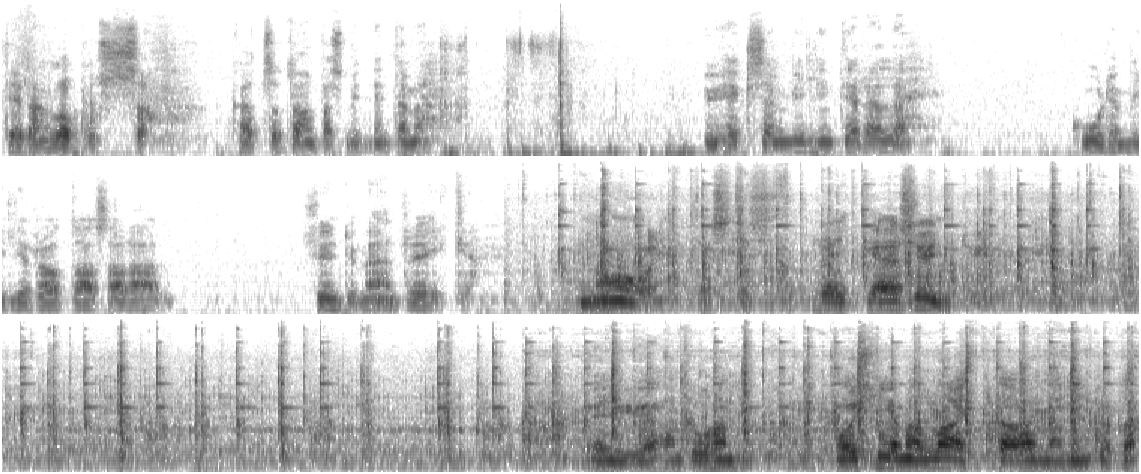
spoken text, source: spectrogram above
terän lopussa. Katsotaanpas miten tämä 9 millin terällä 6 millin rautaa saadaan syntymään reikä. Noin, tästä reikää syntyy. Öljyähän tuohon voisi hieman laittaa aina niin tuota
